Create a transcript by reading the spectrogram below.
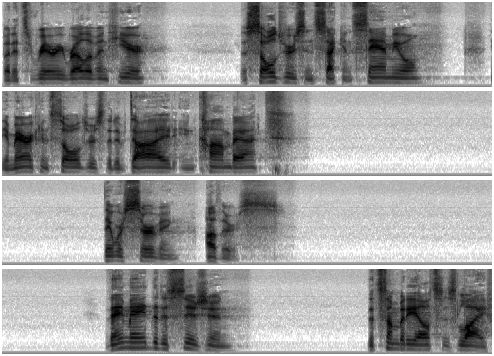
but it's very relevant here. The soldiers in 2 Samuel, the American soldiers that have died in combat, they were serving others. They made the decision that somebody else's life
